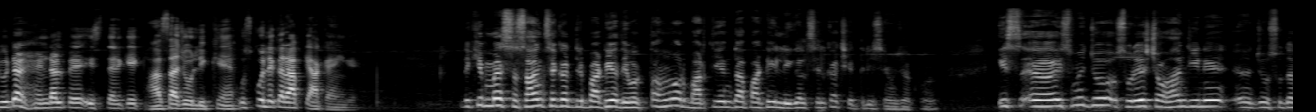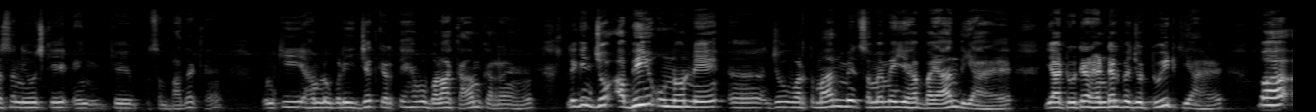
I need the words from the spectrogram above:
ट्विटर हैंडल पे इस तरीके की भाषा जो लिखे हैं, उसको लेकर आप क्या कहेंगे? देखिए, मैं शशांक शेखर त्रिपाठी अधिवक्ता हूँ और भारतीय जनता पार्टी लीगल सेल का क्षेत्रीय संयोजक हूँ। इस इसमें जो सुरेश चौहान जी ने जो सुदर्शन न्यूज़ के के संपादक हैं, उनकी हम लोग बड़ी इज़्ज़त करते हैं, वो बड़ा काम कर रहे हैं। लेकिन जो अभी उन्होंने जो वर्तमान में, समय में यह बयान दिया है या ट्विटर हैंडल पे जो ट्वीट किया है, वह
